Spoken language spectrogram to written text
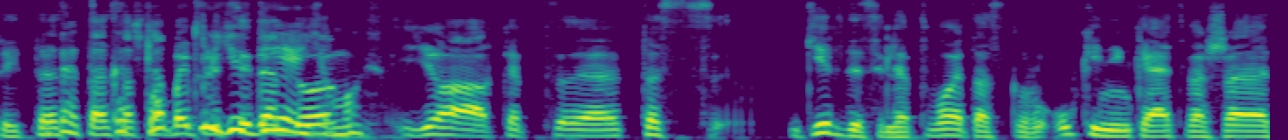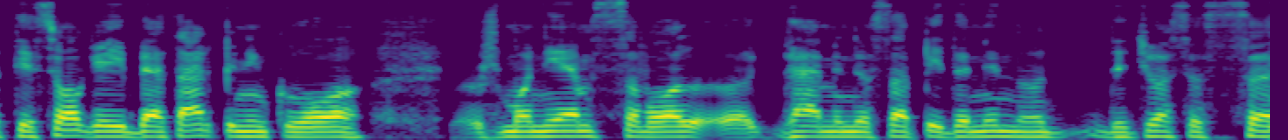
Tai tas, Bet, tas aš labai prisidedu. Judėjimu. Jo, kad e, tas girdisi Lietuvoje tas, kur ūkininkai atveža tiesiogiai be tarpininkų žmonėms savo e, gaminius apeidami nu didžiosios e,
